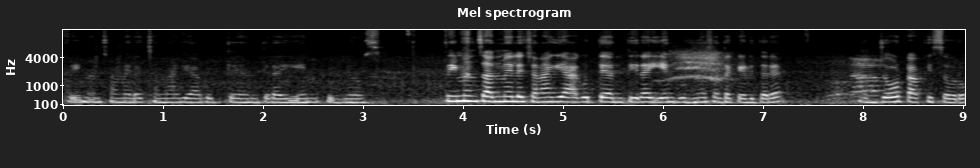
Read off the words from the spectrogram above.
ತ್ರೀ ಮಂತ್ಸ್ ಆಮೇಲೆ ಚೆನ್ನಾಗಿ ಆಗುತ್ತೆ ಅಂತೀರಾ, ಏನು ಗುಡ್ ನ್ಯೂಸ್ ತ್ರೀ ಮಂತ್ಸ್ ಆದಮೇಲೆ ಚೆನ್ನಾಗಿ ಆಗುತ್ತೆ ಅಂತೀರಾ, ಏನು ಗುಡ್ ನ್ಯೂಸ್ ಅಂತ ಕೇಳಿದ್ದಾರೆ? ಜೋ ಟಾಕೀಸ್ ಅವರು.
